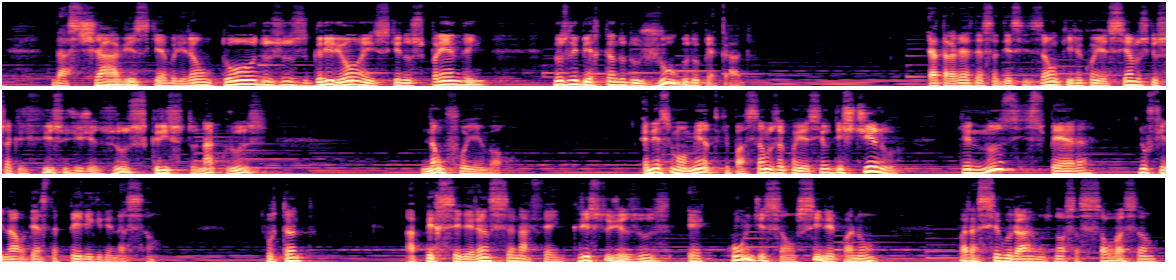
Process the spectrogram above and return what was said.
das chaves que abrirão todos os grilhões que nos prendem nos libertando do jugo do pecado. É através dessa decisão que reconhecemos que o sacrifício de Jesus Cristo na cruz não foi em vão. É nesse momento que passamos a conhecer o destino que nos espera no final desta peregrinação. Portanto, a perseverança na fé em Cristo Jesus é condição sine qua non para assegurarmos nossa salvação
